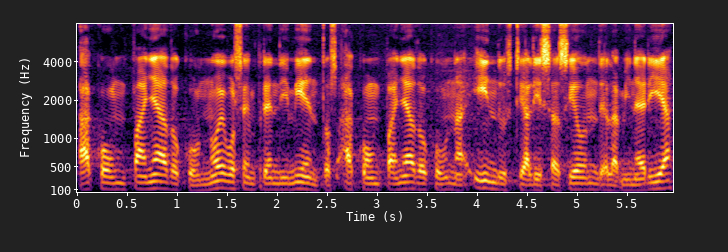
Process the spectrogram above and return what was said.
acompañado con nuevos emprendimientos, acompañado con una industrialización de la minería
